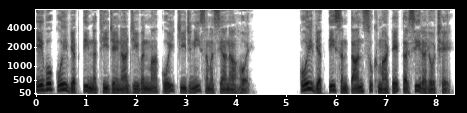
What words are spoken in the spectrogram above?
એવો કોઈ વ્યક્તિ નથી જેના જીવનમાં કોઈ ચીજની સમસ્યા ના હોય. કોઈ વ્યક્તિ સંતાન સુખ માટે તરસી રહ્યો છે.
